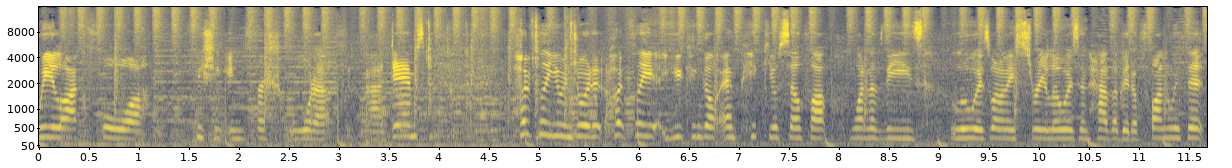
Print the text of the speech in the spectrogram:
we like for fishing in freshwater uh, dams. Hopefully you enjoyed it. Hopefully you can go and pick yourself up one of these lures, one of these three lures and have a bit of fun with it.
